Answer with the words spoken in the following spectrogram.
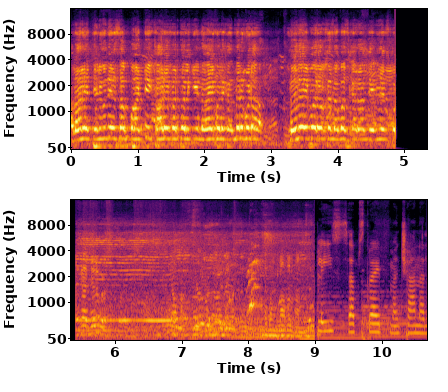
అలానే తెలుగుదేశం పార్టీ కార్యకర్తలకి నాయకులకి అందరూ కూడా హృదయపూర్వక నమస్కారాలు తెలియజేసుకుంటున్నాను Please subscribe my channel.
